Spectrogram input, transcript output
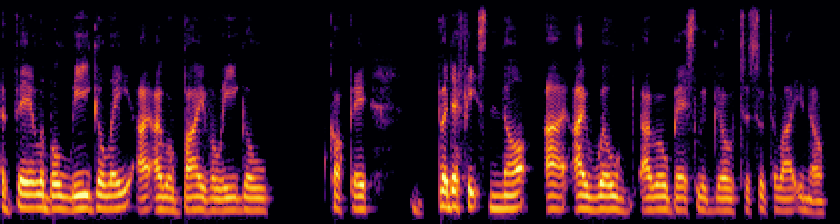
available legally, I, I will buy the legal copy. But if it's not, I, I will I will basically go to sort of like you know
